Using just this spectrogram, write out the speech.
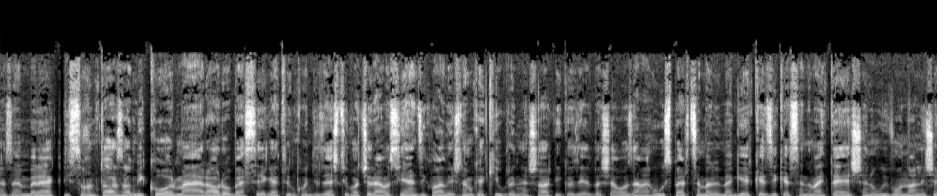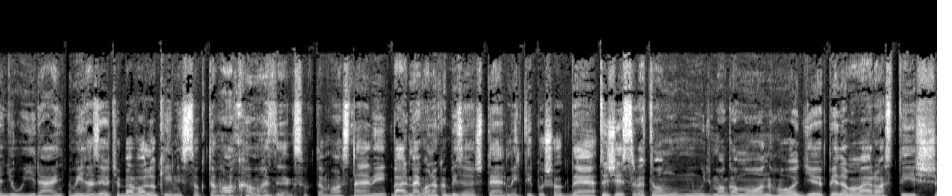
az emberek. Viszont az, amikor már arról beszélgetünk, hogy az esti vacsorához hiányzik valami, és nem kell kiugrani a sarki közértbe se hozzá, mert 20 percen belül megérkezik, ez szerintem egy teljesen új vonal és egy új irány, amit azért, hogyha bevallok, én is szoktam alkalmazni, meg szoktam használni, bár megvannak a bizonyos terméktípusok, de azt is észrevettem amúgy magamon, hogy például már azt is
